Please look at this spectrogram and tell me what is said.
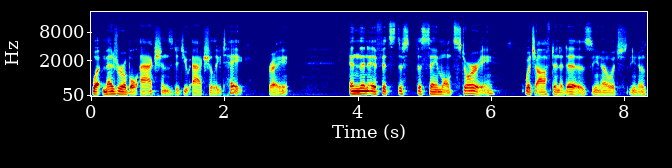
what measurable actions did you actually take? Right? And then if it's just the same old story which often it is you know which you know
